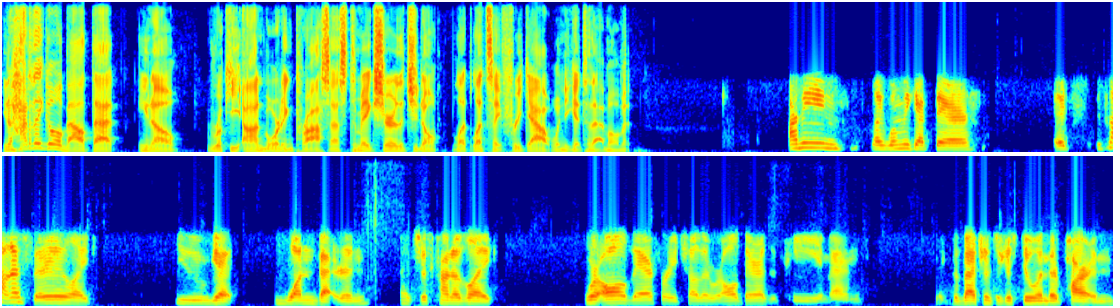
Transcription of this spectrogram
You know, how do they go about that, you know, rookie onboarding process to make sure that you don't let let's say freak out when you get to that moment? I mean, like when we get there, it's it's not necessarily like you get one veteran. It's just kind of like we're all there for each other. We're all there as a team, and like the veterans are just doing their part and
